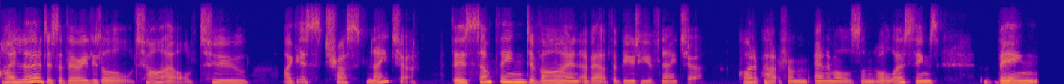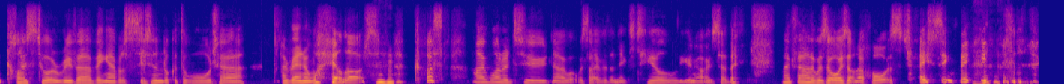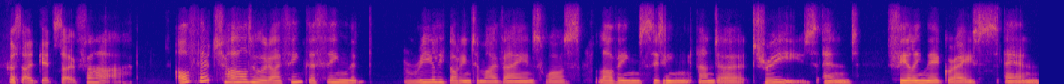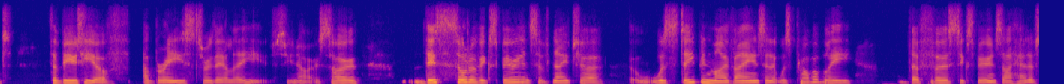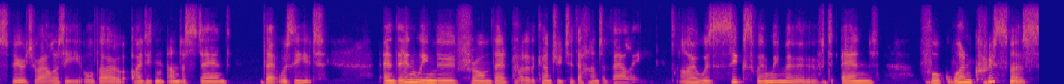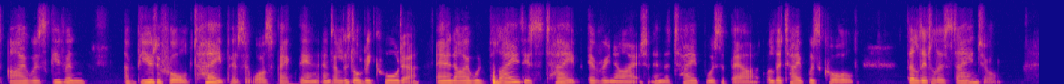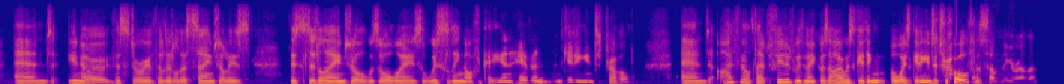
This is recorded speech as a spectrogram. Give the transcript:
I learned as a very little child to, I guess, trust nature. There's something divine about the beauty of nature, quite apart from animals and all those things. Being close to a river, being able to sit and look at the water, I ran away a lot because I wanted to know what was over the next hill, you know. So they, my father was always on a horse chasing me because I'd get so far. Of that childhood, I think the thing that really got into my veins was loving sitting under trees and feeling their grace and the beauty of a breeze through their leaves, you know. So this sort of experience of nature uh, was deep in my veins, and it was probably the first experience I had of spirituality, although I didn't understand that was it. And then we moved from that part of the country to the Hunter Valley. I was six when we moved, and for one Christmas, I was given a beautiful tape, as it was back then, and a little recorder. And I would play this tape every night. And the tape was about, well, the tape was called The Littlest Angel. And, you know, the story of the littlest angel is this little angel was always whistling off key in heaven and getting into trouble. And I felt that fitted with me because I was getting always getting into trouble for something or other.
